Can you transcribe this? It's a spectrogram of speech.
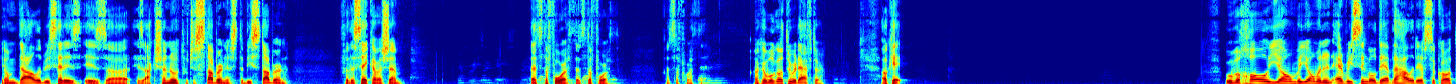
Yom Dalid, we said, is is uh, is akshanut, which is stubbornness, to be stubborn for the sake of Hashem. That's the fourth. That's the fourth. That's the fourth day. Okay, we'll go through it after. Okay. Ubechol yom v'yom and in every single day of the holiday of Sukkot,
